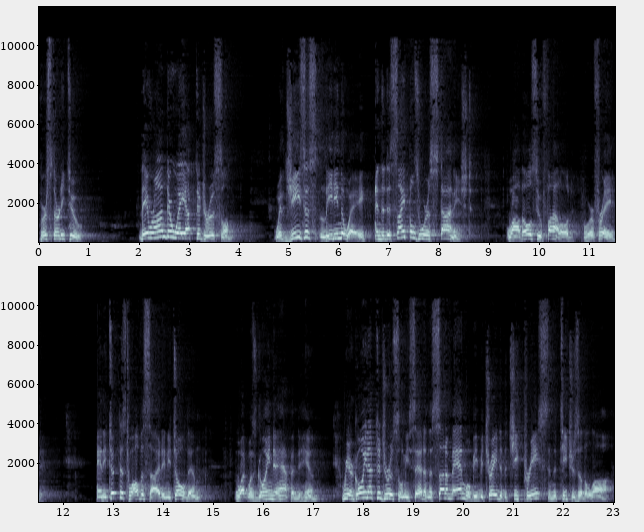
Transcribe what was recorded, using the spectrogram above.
Verse 32. They were on their way up to Jerusalem with Jesus leading the way, and the disciples were astonished, while those who followed were afraid. And he took the twelve aside and he told them what was going to happen to him. We are going up to Jerusalem, he said, and the Son of Man will be betrayed to the chief priests and the teachers of the law.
